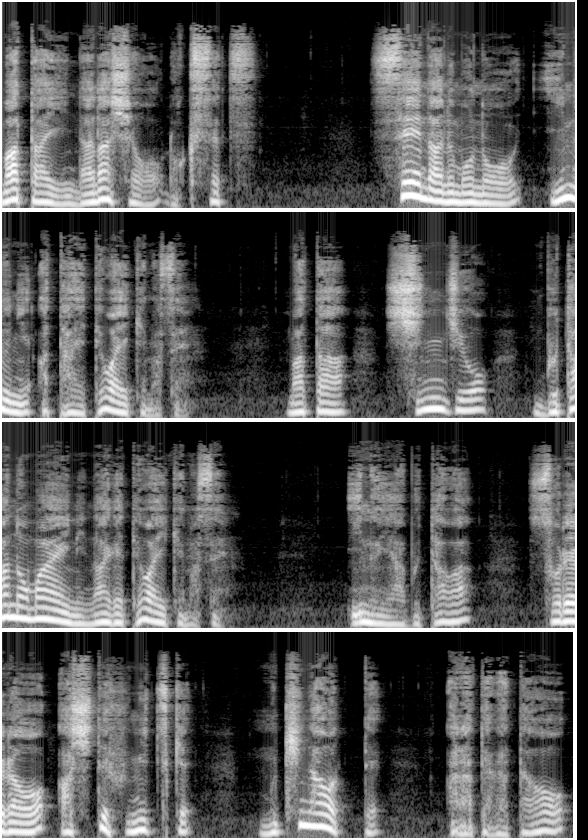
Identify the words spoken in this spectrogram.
マタイ7章6節聖なるものを犬に与えてはいけません。また、真珠を豚の前に投げてはいけません。犬や豚は、それらを足で踏みつけ、向き直って、あなた方を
